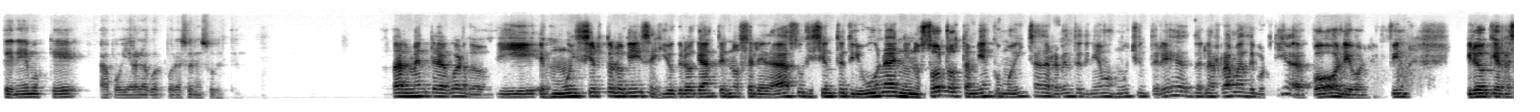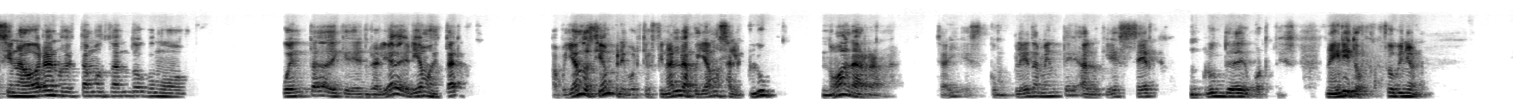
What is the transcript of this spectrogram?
tenemos que apoyar a la corporación en su gestión. Totalmente de acuerdo. Y es muy cierto lo que dices. Yo creo que antes no se le daba suficiente tribuna, ni nosotros también como hinchas de repente teníamos mucho interés de las ramas deportivas, voleibol, en fin. Creo que recién ahora nos estamos dando como cuenta de que en realidad deberíamos estar apoyando siempre, porque al final le apoyamos al club, no a la rama. Es completamente a lo que es ser un club de deportes. Negrito, su opinión.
